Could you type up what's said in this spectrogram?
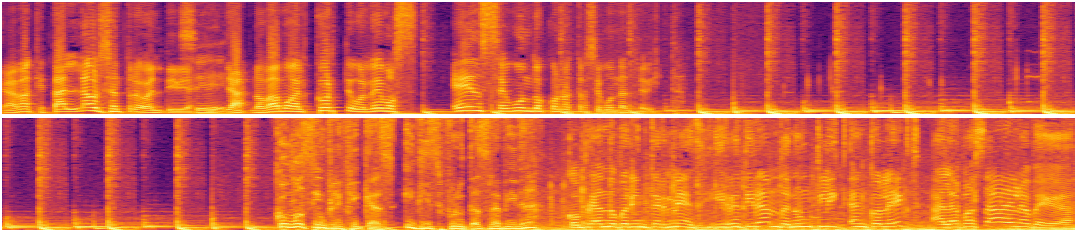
Además que está al lado del centro de Valdivia. Sí. Ya, nos vamos al corte, volvemos en segundos con nuestra segunda entrevista. ¿Cómo simplificas y disfrutas la vida? Comprando por internet y retirando en un click and collect a la pasada de la pega.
